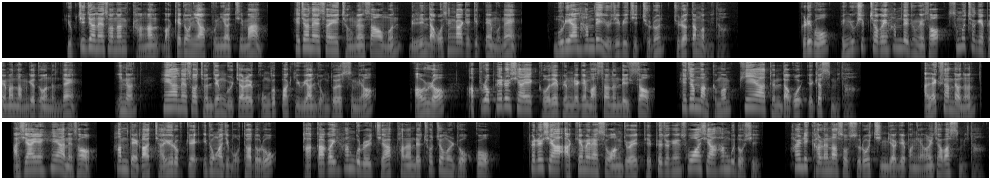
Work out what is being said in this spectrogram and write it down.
육지전에서는 강한 마케도니아 군이었지만 해전에서의 정면 싸움은 밀린다고 생각했기 때문에 무리한 함대 유지비 지출은 줄였던 겁니다. 그리고 160척의 함대 중에서 20척의 배만 남겨두었는데 이는 해안에서 전쟁 물자를 공급받기 위한 용도였으며 아울러 앞으로 페르시아의 거대 병력에 맞서는 데 있어 해전만큼은 피해야 된다고 여겼습니다. 알렉산더는 아시아의 해안에서 함대가 자유롭게 이동하지 못하도록 각각의 항구를 제압하는 데 초점을 두었고 페르시아 아케메네스 왕조의 대표적인 소아시아 항구 도시 할리카르나소스로 진격의 방향을 잡았습니다.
